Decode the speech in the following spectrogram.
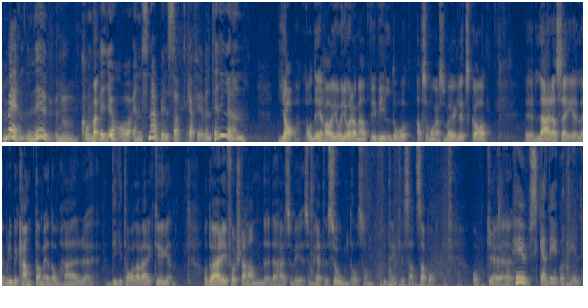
Men nu kommer Men- vi att ha en snabbinsatt Caféventilen. Ja, och det har ju att göra med att vi vill då att så många som möjligt ska eh, lära sig eller bli bekanta med de här eh, digitala verktygen. Och då är det i första hand det här som, vi, som heter Zoom då som vi tänker satsa på. Och eh, Hur ska det gå till?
